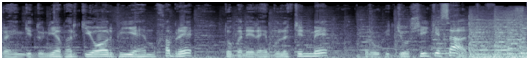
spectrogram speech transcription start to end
रहेंगी दुनिया भर की और भी अहम खबरें तो बने रहे बुलेटिन में रोहित जोशी के साथ।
